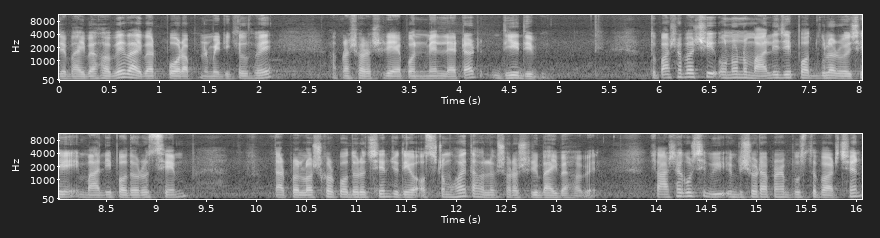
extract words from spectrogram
যে ভাইবা হবে ভাইবার পর আপনার মেডিকেল হয়ে আপনার সরাসরি অ্যাপয়েন্টমেন্ট লেটার দিয়ে দিবে। তো পাশাপাশি অন্য অন্য মালি যে পদগুলো রয়েছে মালি পদেরও সেম তারপর লস্কর পদেরও সেম যদি অষ্টম হয়, তাহলে সরাসরি ভাইবা হবে। তো আশা করছি বিষয়টা আপনারা বুঝতে পারছেন।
